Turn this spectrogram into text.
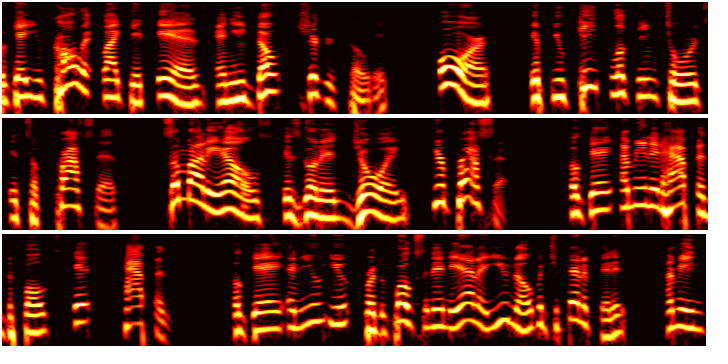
Okay. You call it like it is and you don't sugarcoat it. Or if you keep looking towards it's a process somebody else is going to enjoy your process. Okay. I mean, it happens, folks. It happens. Okay. And you, you, for the folks in Indiana, you know, but you benefited. I mean,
